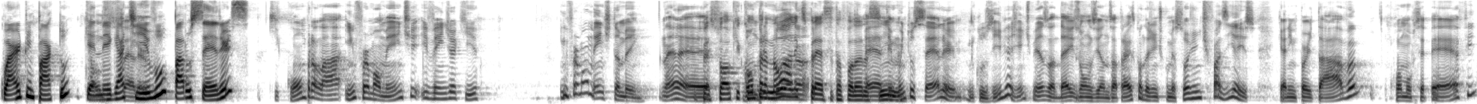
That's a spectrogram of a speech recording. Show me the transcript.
quarto impacto, que é é o negativo para os sellers. Que compra lá informalmente e vende aqui informalmente também. Né? O pessoal que vão compra no AliExpress, você tá falando É, assim? tem muito seller, inclusive a gente mesmo, há 10, 11 anos atrás, quando a gente começou, a gente fazia isso. Que era importava como CPF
